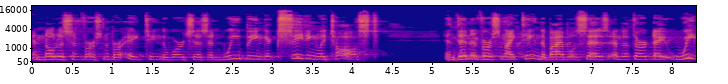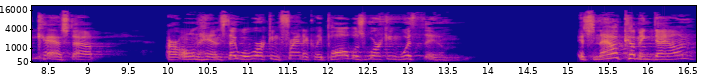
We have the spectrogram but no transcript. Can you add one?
And notice in verse number 18, the word says, and we being exceedingly tossed. And then in verse 19, the Bible says, and the third day, we cast out our own hands. They were working frantically. Paul was working with them. It's now coming down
